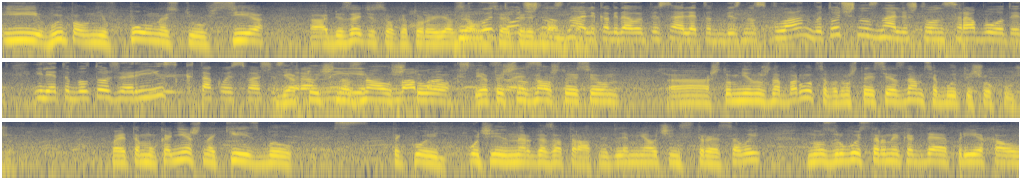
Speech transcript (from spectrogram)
и выполнив полностью все обязательства, которые я взял Но на вы себя перед точно банком. знали, когда вы писали этот бизнес-план, вы точно знали, что он сработает? Или это был тоже риск такой с вашей Я стороны? точно знал, что ва-банк, я точно называется? знал, что если он, а, что мне нужно бороться, потому что если я сдамся, будет еще хуже. Поэтому, конечно, кейс был такой очень энергозатратный, для меня очень стрессовый. Но с другой стороны, когда я приехал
